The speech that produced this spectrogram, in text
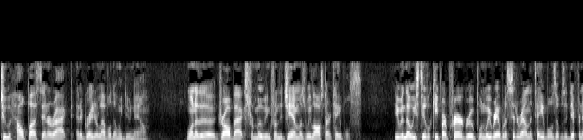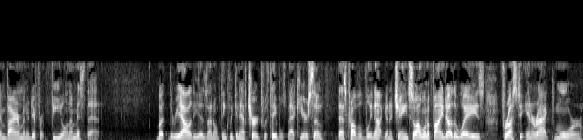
to help us interact at a greater level than we do now. One of the drawbacks from moving from the gym was we lost our tables. Even though we still keep our prayer group, when we were able to sit around the tables, it was a different environment, a different feel, and I miss that. But the reality is, I don't think we can have church with tables back here, so that's probably not going to change. So I want to find other ways for us to interact more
